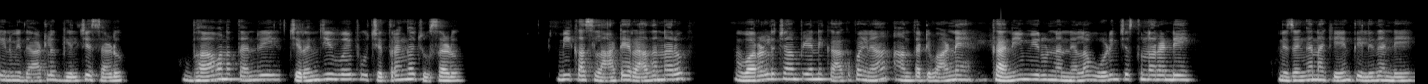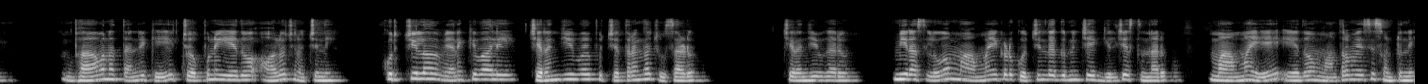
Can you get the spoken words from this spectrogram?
ఎనిమిది ఆటలు గెలిచేశాడు. భావన తండ్రి చిరంజీవి వైపు చిత్రంగా చూశాడు. మీకు అసలు ఆటే రాదన్నారు? వరల్డ్ ఛాంపియన్ని కాకపోయినా అంతటి వాణ్ణే. కానీ మీరు నన్ను ఎలా ఓడించేస్తున్నారండి? నిజంగా నాకేం తెలియదండి భావన తండ్రికి చొప్పున ఏదో ఆలోచన వచ్చింది. కుర్చీలో వెనక్కి వాలి చిరంజీవి వైపు చిత్రంగా చూశాడు. చిరంజీవి గారు మీరు అసలు మా అమ్మాయి ఇక్కడికి వచ్చిన దగ్గర నుంచే గెలిచేస్తున్నారు. మా అమ్మాయి ఏదో మంత్రం వేసేసి ఉంటుంది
